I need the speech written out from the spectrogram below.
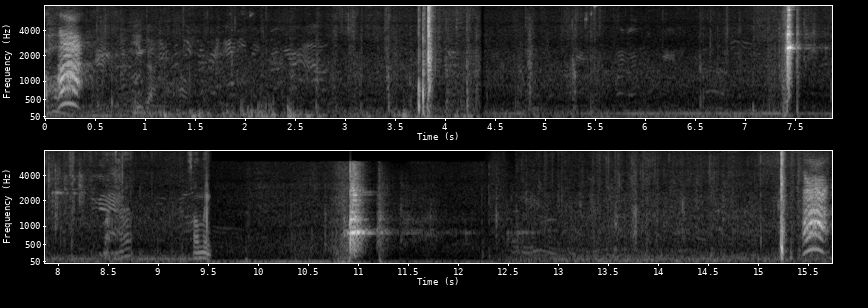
Ha! You It's on the. Ha!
